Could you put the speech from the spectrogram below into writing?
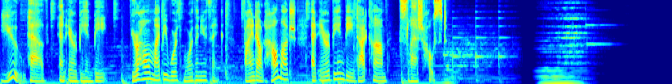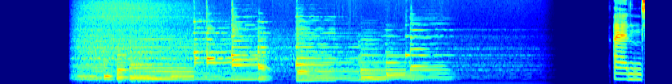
you have an Airbnb. Your home might be worth more than you think. Find out how much at airbnb.com/slash host. And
